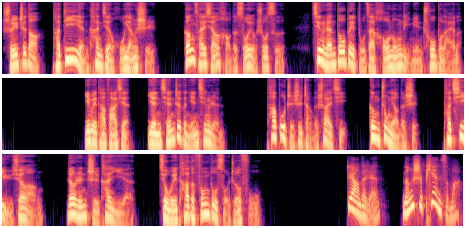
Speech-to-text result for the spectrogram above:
谁知道他第一眼看见胡杨时，刚才想好的所有说辞，竟然都被堵在喉咙里面出不来了。因为他发现眼前这个年轻人，他不只是长得帅气，更重要的是他气宇轩昂，让人只看一眼就为他的风度所折服。这样的人能是骗子吗？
